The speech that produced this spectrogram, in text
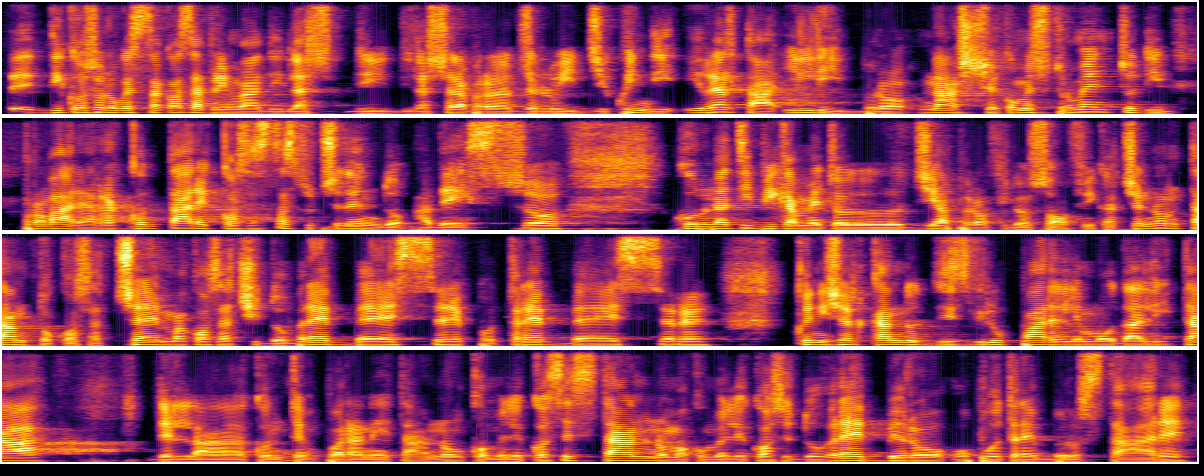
Eh, dico solo questa cosa prima di, las di, di lasciare la parola a Gianluigi, quindi in realtà il libro nasce come strumento di provare a raccontare cosa sta succedendo adesso con una tipica metodologia però filosofica, cioè non tanto cosa c'è ma cosa ci dovrebbe essere, potrebbe essere, quindi cercando di sviluppare le modalità della contemporaneità, non come le cose stanno ma come le cose dovrebbero o potrebbero stare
